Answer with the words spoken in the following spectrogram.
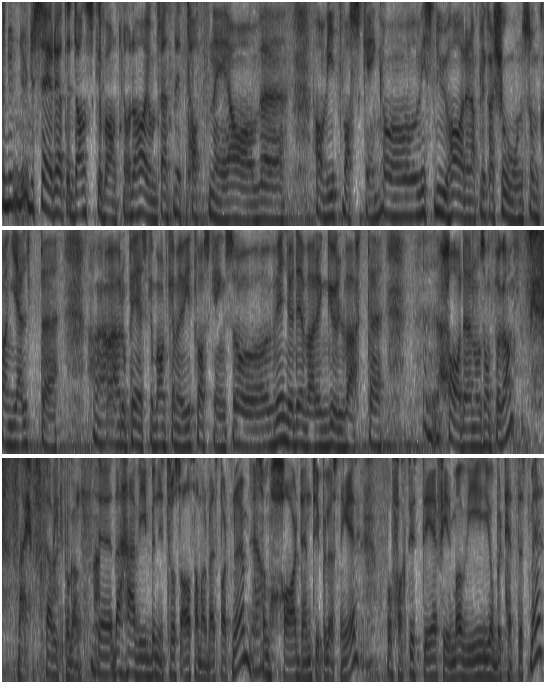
Men du, du ser jo det at Danske Bank nå, det har jo omtrent blitt tatt ned av, eh, av hvitvasking. og Hvis du har en applikasjon som kan hjelpe eh, europeiske banker med hvitvasking, utforskning, så vil jo det være gull verdt. Har dere noe sånt på gang? Nei, det har vi ikke på gang. Nei. Eh, det er her vi benytter oss av samarbeidspartnere ja. som har den type løsninger. Og faktisk det firmaet vi jobber tettest med,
